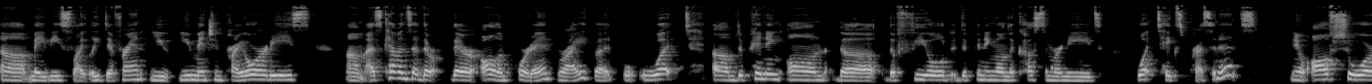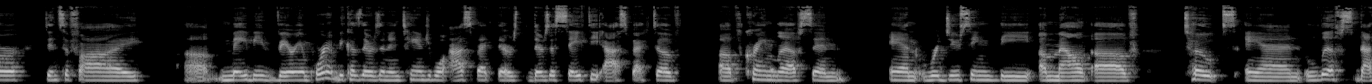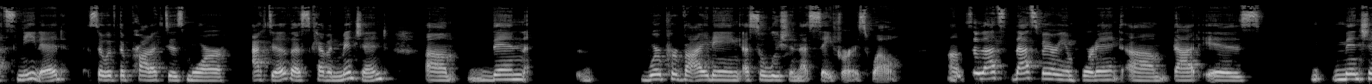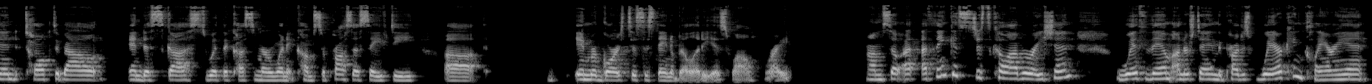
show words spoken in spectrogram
uh, may be slightly different. You you mentioned priorities. Um, as Kevin said, they're they're all important, right? But what, um, depending on the the field, depending on the customer needs, what takes precedence? You know, offshore densify uh, may be very important because there's an intangible aspect. There's there's a safety aspect of of crane lifts and and reducing the amount of totes and lifts that's needed. So if the product is more active, as Kevin mentioned, um, then we're providing a solution that's safer as well. Um, so that's that's very important. Um, that is mentioned, talked about, and discussed with the customer when it comes to process safety uh, in regards to sustainability as well, right? Um, so I, I, think it's just collaboration with them, understanding the projects. Where can Clariant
